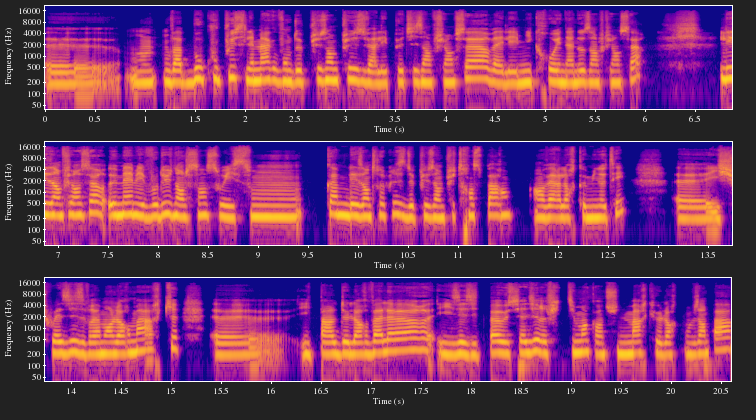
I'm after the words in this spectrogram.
Euh, on, on, va beaucoup plus, les marques vont de plus en plus vers les petits influenceurs, vers les micro et nano influenceurs. Les influenceurs eux-mêmes évoluent dans le sens où ils sont comme les entreprises de plus en plus transparents envers leur communauté. Euh, ils choisissent vraiment leur marque, euh, ils parlent de leurs valeurs, ils n'hésitent pas aussi à dire effectivement quand une marque leur convient pas.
